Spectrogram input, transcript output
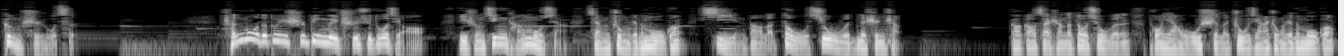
更是如此。沉默的对视并未持续多久，一声惊堂木响将众人的目光吸引到了窦修文的身上。高高在上的窦修文同样无视了朱家众人的目光，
